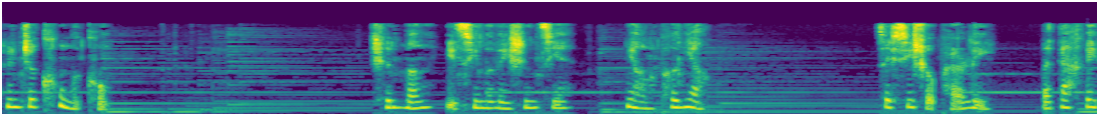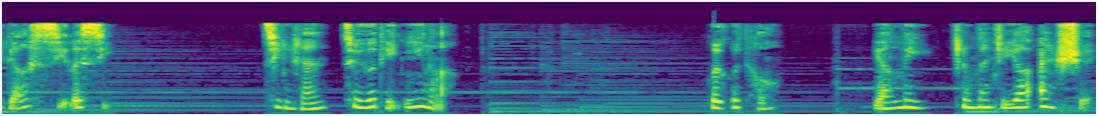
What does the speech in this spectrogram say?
蹲着控了控。陈萌也进了卫生间，尿了泡尿，在洗手盆里把大黑屌洗了洗，竟然就有点硬了。回过头，杨丽正弯着腰按水，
